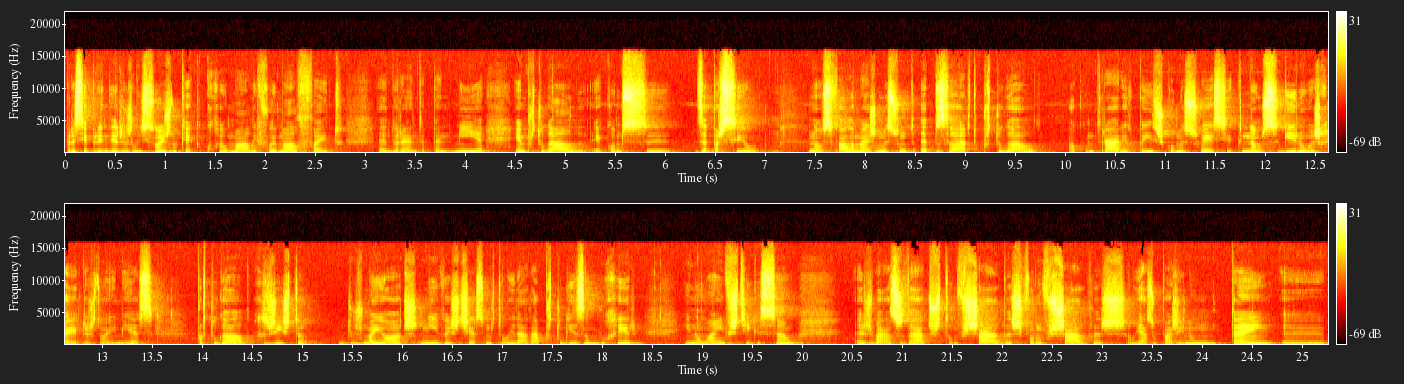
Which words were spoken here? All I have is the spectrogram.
para se aprender as lições do que é que correu mal e foi mal feito uh, durante a pandemia. Em Portugal é como se desapareceu, não se fala mais no assunto, apesar de Portugal, ao contrário de países como a Suécia, que não seguiram as regras da OMS, Portugal registra dos maiores níveis de excesso de mortalidade. Há portugueses a morrer e não há investigação. As bases de dados estão fechadas, foram fechadas. Aliás, o Página 1 tem uh,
